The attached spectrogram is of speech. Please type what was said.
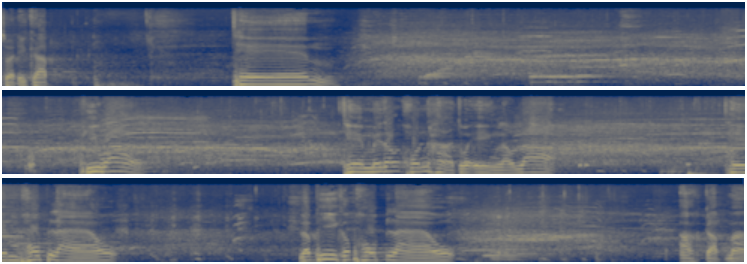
สวัสดีครับ เทม พี่ว่า เทมไม่ต้องค้นหาตัวเองแล้วล่ะ เทมพบแล้ว แล้วพี่ก็พบแล้ว อะ กลับมา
